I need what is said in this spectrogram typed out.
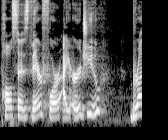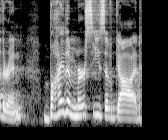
Paul says, Therefore, I urge you, brethren, by the mercies of God,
